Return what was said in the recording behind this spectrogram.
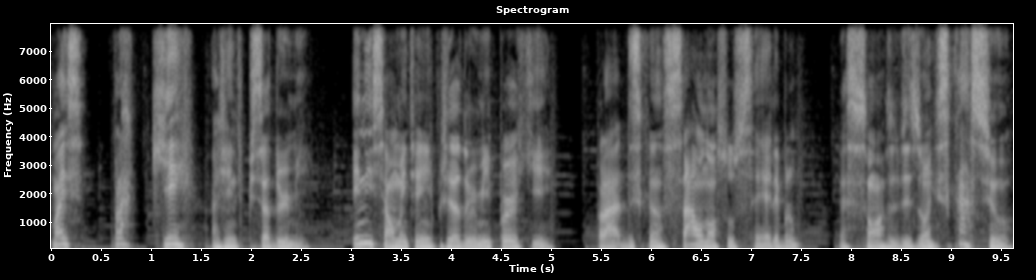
Mas para que a gente precisa dormir? Inicialmente a gente precisa dormir porque para descansar o nosso cérebro essas são as visões Cássio.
